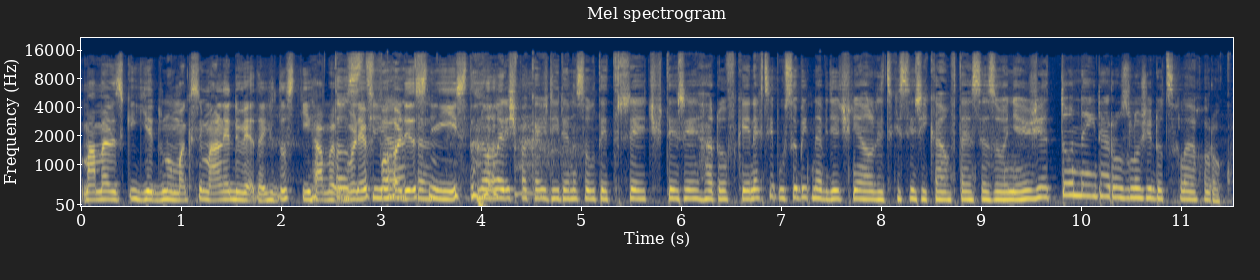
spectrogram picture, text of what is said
máme vždycky jednu, maximálně dvě, takže to stíháme to úplně stíháte. v pohodě sníst. No ale když pak každý den jsou ty tři, čtyři hadovky, nechci působit nevděčně, ale vždycky si říkám v té sezóně, že to nejde rozložit do celého roku.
